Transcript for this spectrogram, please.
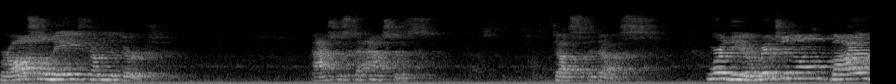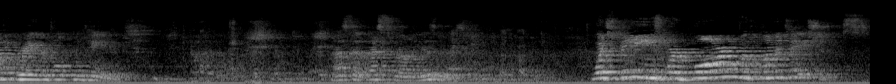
We're also made from the dirt. Ashes to ashes, dust to dust. We're the original biodegradable containers. That's, a, that's thrilling, isn't it? Which means we're born with limitations.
